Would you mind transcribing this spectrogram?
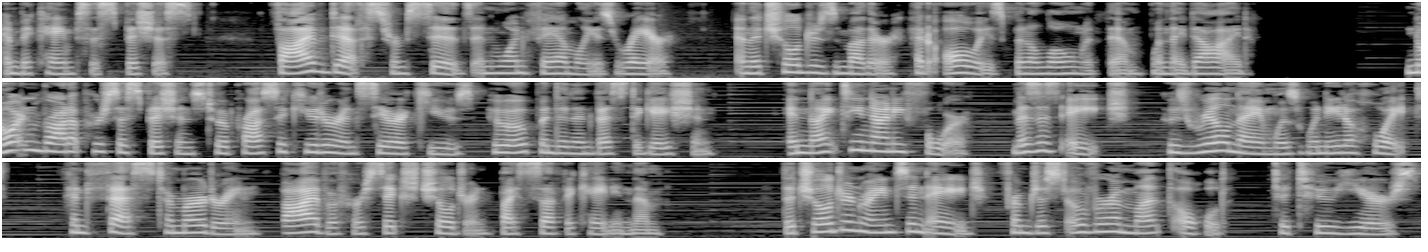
and became suspicious. Five deaths from SIDS in one family is rare, and the children's mother had always been alone with them when they died. Norton brought up her suspicions to a prosecutor in Syracuse who opened an investigation. In 1994, Mrs. H, whose real name was Waneta Hoyt, confessed to murdering five of her six children by suffocating them. The children ranged in age from just over a month old to two years.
